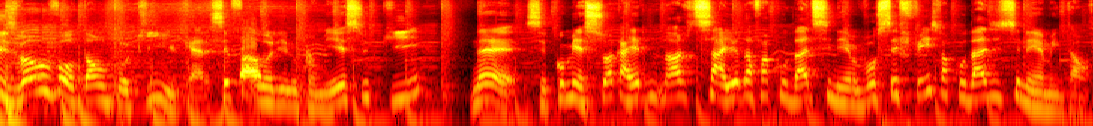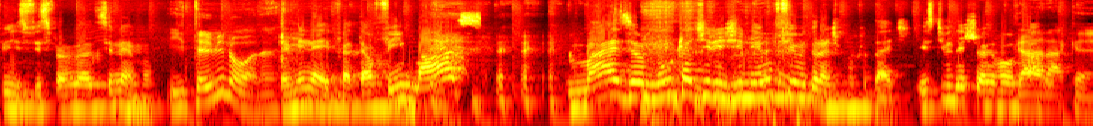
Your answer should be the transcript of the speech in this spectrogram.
Cris, vamos voltar um pouquinho, cara. Você falou ali no começo que, né, você começou a carreira na hora que saiu da faculdade de cinema. Você fez faculdade de cinema, então? Fiz, fiz faculdade de cinema. E terminou, né? Terminei, foi até o fim, mas. mas eu nunca dirigi nenhum filme durante a faculdade. Isso que me deixou revoltado. Caraca.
